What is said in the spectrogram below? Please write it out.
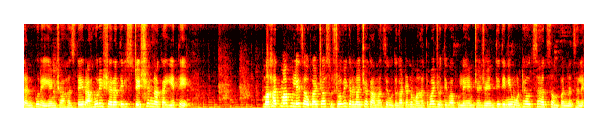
तनपुरे यांच्या हस्ते राहुरी शहरातील स्टेशन नाका येथे महात्मा फुले चौकाच्या सुशोभीकरणाच्या कामाचे उद्घाटन महात्मा ज्योतिबा फुले यांच्या जयंतीदिनी मोठ्या उत्साहात संपन्न झाले.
